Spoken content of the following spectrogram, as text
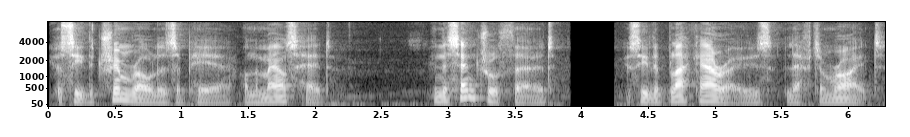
you'll see the trim rollers appear on the mouse head. In the central third, you'll see the black arrows left and right.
